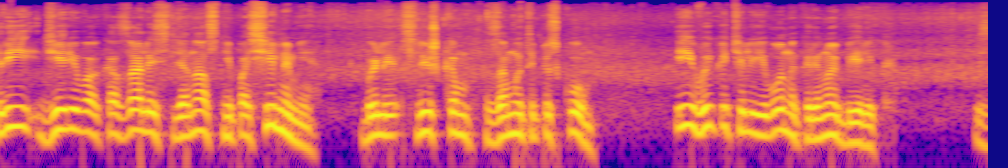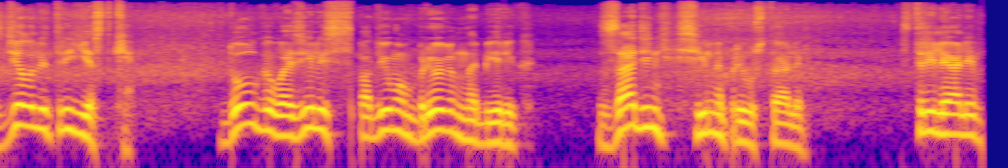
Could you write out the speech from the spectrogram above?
Три дерева оказались для нас непосильными, были слишком замыты песком, и выкатили его на коренной берег. Сделали три естки. Долго возились с подъемом бревен на берег. За день сильно приустали стреляли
